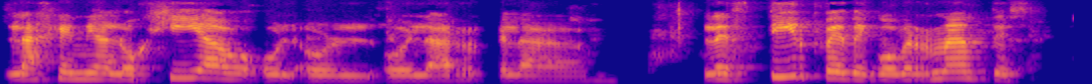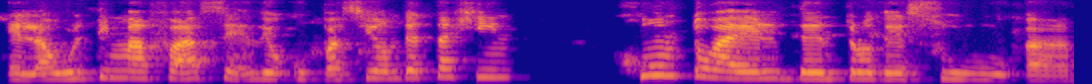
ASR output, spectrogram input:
la genealogía o, la, estirpe de gobernantes en la última fase de ocupación de Tajín, junto a él dentro de su ah,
